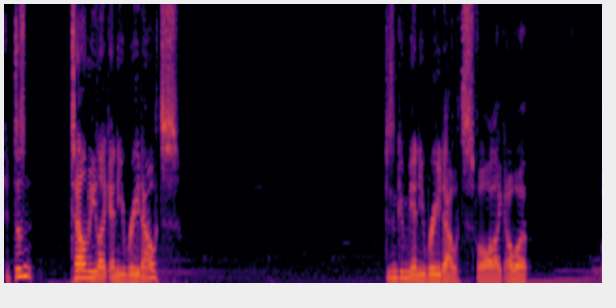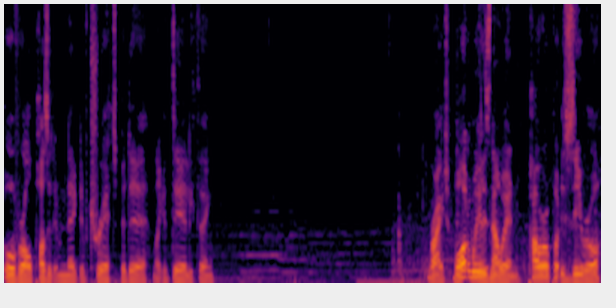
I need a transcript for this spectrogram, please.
It doesn't tell me like any readouts. Doesn't give me any readouts for like our overall positive and negative traits per day, like a daily thing. Right, water wheel is now in. Power output is zero.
